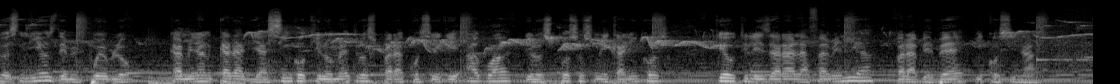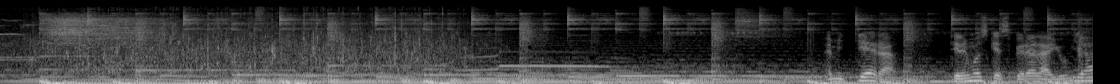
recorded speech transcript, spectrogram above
Los niños de mi pueblo caminan cada día 5 kilómetros para conseguir agua de los pozos mecánicos que utilizará la familia para beber y cocinar. En mi tierra tenemos que esperar la lluvia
